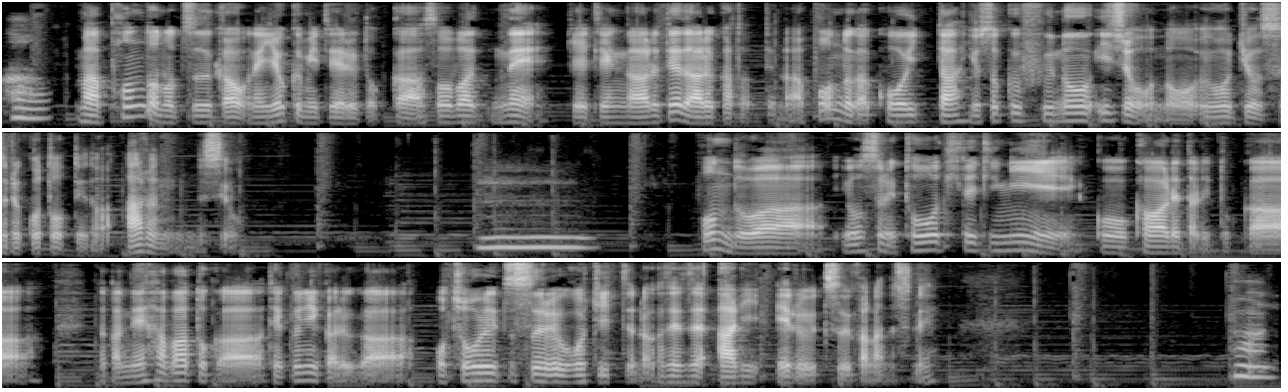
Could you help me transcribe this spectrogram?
はまあ、ポンドの通貨をね、よく見てるとか、相場ね、経験がある程度ある方っていうのは、ポンドがこういった予測不能以上の動きをすることっていうのはあるんですよ。うーん。ポンドは、要するに投機的にこう買われたりとか、なんか値幅とかテクニカルが、を超越する動きっていうのが全然あり得る通貨なんですね。はい。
